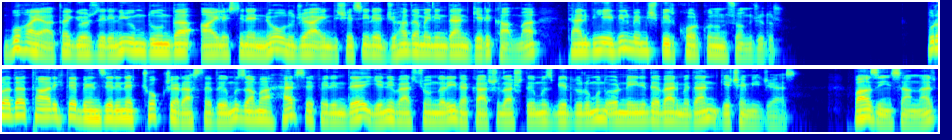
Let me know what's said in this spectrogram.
Bu hayata gözlerini yumduğunda ailesine ne olacağı endişesiyle cihad amelinden geri kalma, terbiye edilmemiş bir korkunun sonucudur. Burada tarihte benzerine çokça rastladığımız ama her seferinde yeni versiyonlarıyla karşılaştığımız bir durumun örneğini de vermeden geçemeyeceğiz. Bazı insanlar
